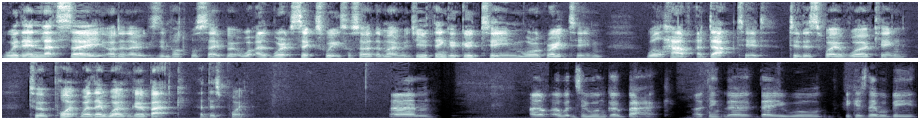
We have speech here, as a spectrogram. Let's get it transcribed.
within, let's say, I don't know, it's impossible to say, but we're we're at six weeks or so at the moment. Do you think a good team or a great team will have adapted to this way of working to a point where they won't go back at this point? Um, I, I wouldn't say won't go back. I think that they will because they will be,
